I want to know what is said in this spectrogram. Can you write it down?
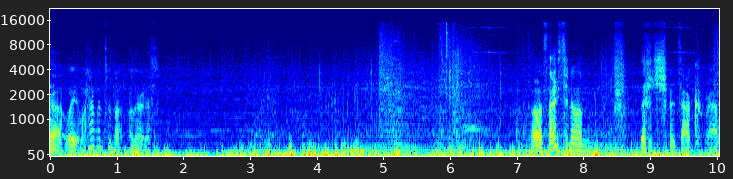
uh, wait, what happened to the, oh, there it is. Oh, it's nice to know that it shoots out crap.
